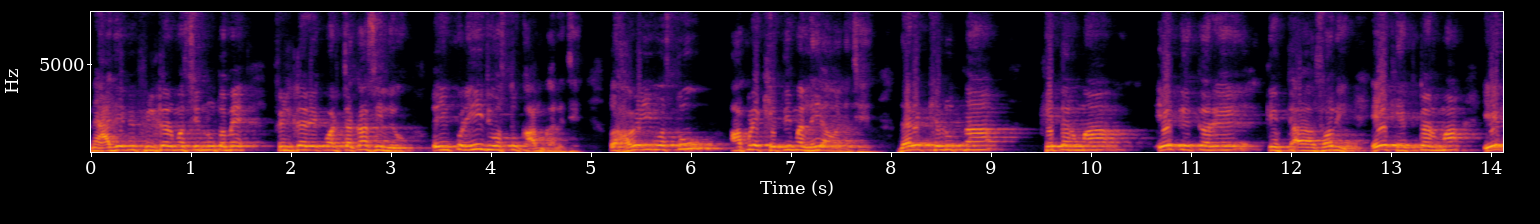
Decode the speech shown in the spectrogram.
અને આજે બી ફિલ્ટર મશીનનું તમે ફિલ્ટર એકવાર ચકાસી લ્યો તો એ પણ એ જ વસ્તુ કામ કરે છે. તો હવે એ વસ્તુ આપણે ખેતીમાં લઈ આવવાની છે. દરેક ખેડૂતના ખેતરમાં એક એકરે કે સોરી એક હેક્ટરમાં એક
